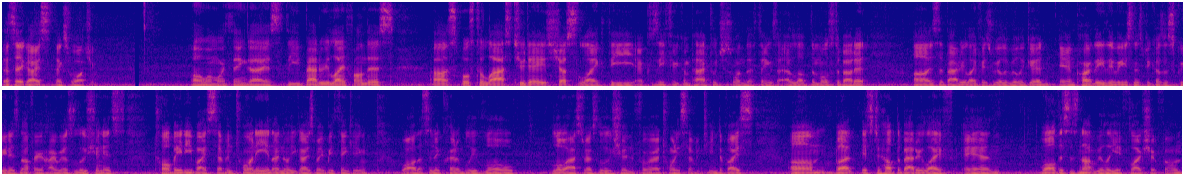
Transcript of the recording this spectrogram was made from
That's it guys, thanks for watching. Oh, one more thing guys, the battery life on this uh, supposed to last two days just like the Z3 Compact, which is one of the things that I love the most about it. Uh, is the battery life is really really good and partly the reason is because the screen is not very high resolution it's 1280 by 720 and I know you guys might be thinking wow that's an incredibly low low ass resolution for a 2017 device. Um, but it's to help the battery life and well this is not really a flagship phone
